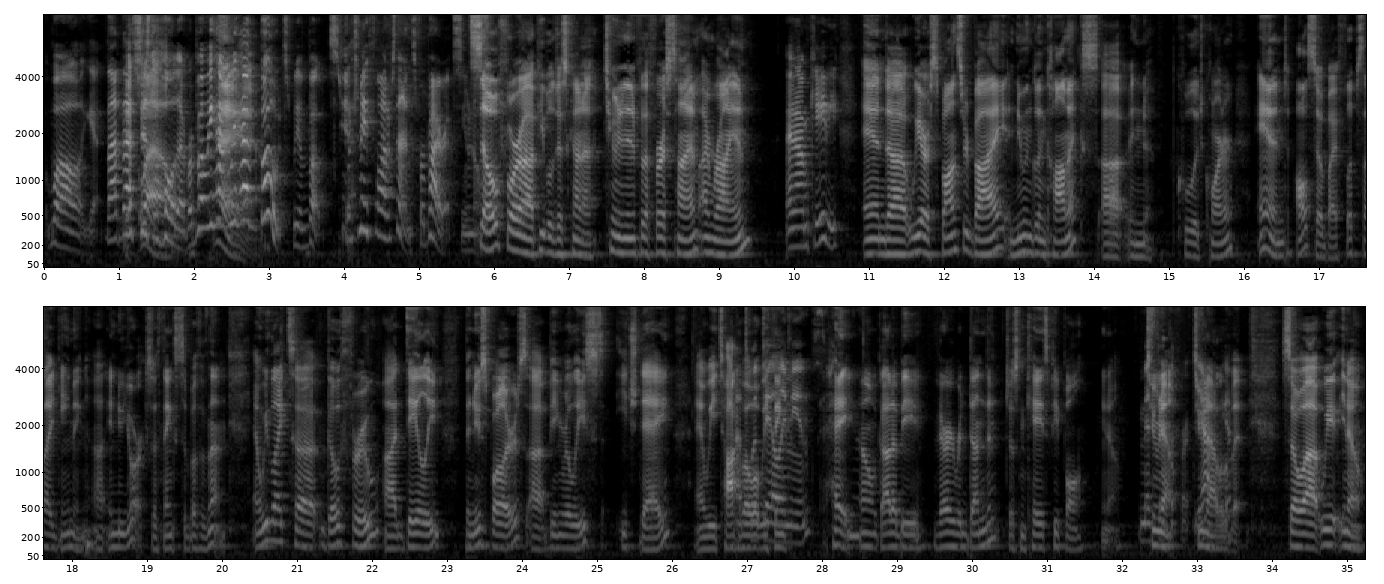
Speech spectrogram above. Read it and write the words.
well, yeah, that that's Yeah, just a holdover. But we have we yeah. have boats. We have boats, Yeah. which makes a lot of sense for pirates. You know. So, for uh, people just kind of tuning in for the first time, I'm Ryan, and I'm Katie. and uh, we are sponsored by New England Comics uh, in Coolidge Corner, and also by Flipside Gaming uh, in New York. So, thanks to both of them. And we'd like to go through uh, daily the new spoilers uh, being released each day, and we talk That's about what, what, we daily think. means. Hey, you know, gotta be very redundant just in case people, you know, Missed tune out, tune yeah, out a little yeah. bit. So uh, we, you know,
